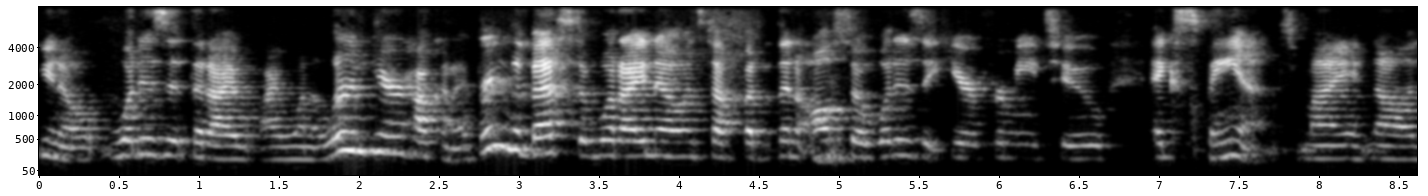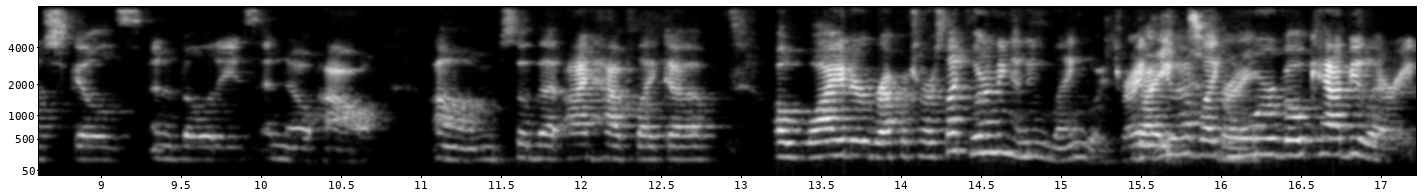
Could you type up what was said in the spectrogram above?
you know what is it that i i want to learn here? How can i bring the best of what i know and stuff? But then also what is it here for me to expand my knowledge skills and abilities and know-how um, so that I have like a a wider repertoire. It's like learning a new language, right? you have like right. more vocabulary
